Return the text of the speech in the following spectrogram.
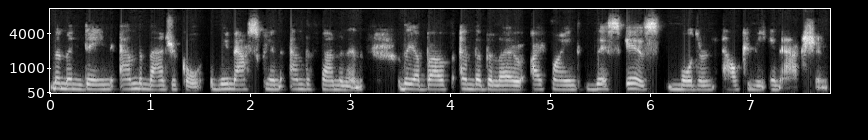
the mundane and the magical, the masculine and the feminine, the above and the below. I find this is modern alchemy in action.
